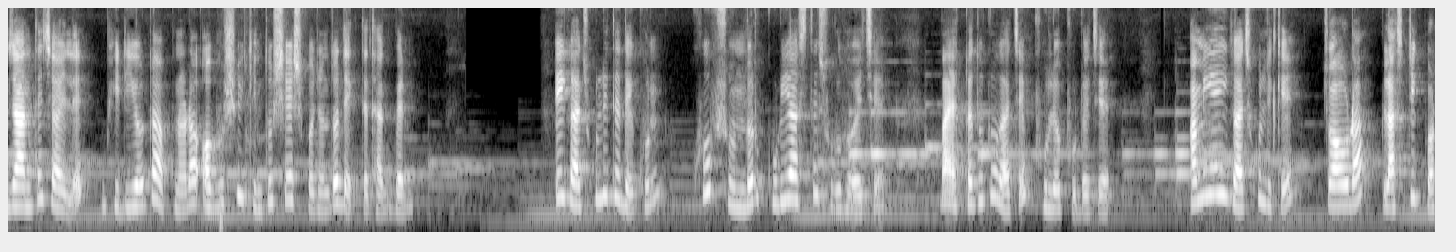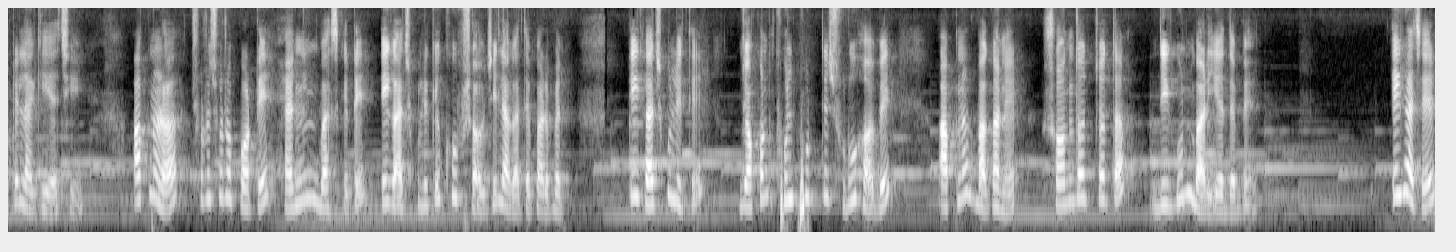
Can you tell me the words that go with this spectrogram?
জানতে চাইলে ভিডিওটা আপনারা অবশ্যই কিন্তু শেষ পর্যন্ত দেখতে থাকবেন। এই গাছগুলিতে দেখুন, খুব সুন্দর কুড়ি আসতে শুরু হয়েছে। বা একটা দুটো গাছে ফুলও ফুটেছে। আমি এই গাছগুলিকে চওড়া প্লাস্টিক পটে লাগিয়েছি। আপনারা ছোট ছোট পটে হ্যাঙ্গিং বাস্কেটে এই গাছগুলিকে খুব সহজেই লাগাতে পারবেন। এই গাছগুলিতে যখন ফুল ফুটতে শুরু হবে, আপনার বাগানের সৌন্দর্যতা দ্বিগুণ বাড়িয়ে দেবে। এই গাছের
